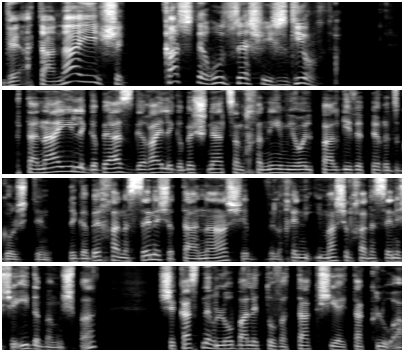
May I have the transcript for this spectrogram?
והטענה היא ש... קסטר הוא זה שהסגיר אותם. הטענה היא לגבי ההסגרה היא לגבי שני הצנחנים, יואל פלגי ופרץ גולדשטיין. לגבי חנה סנש, הטענה, ש... ולכן אימה של חנה סנש העידה במשפט, שקסטנר לא בא לטובתה כשהיא הייתה כלואה.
